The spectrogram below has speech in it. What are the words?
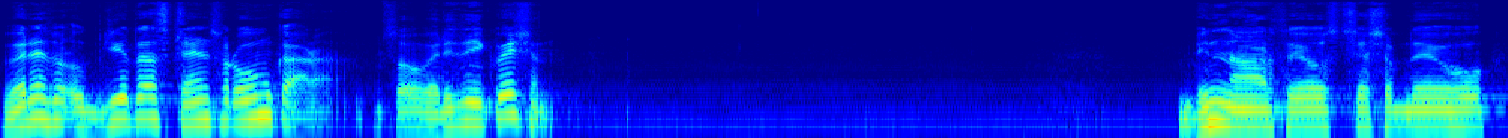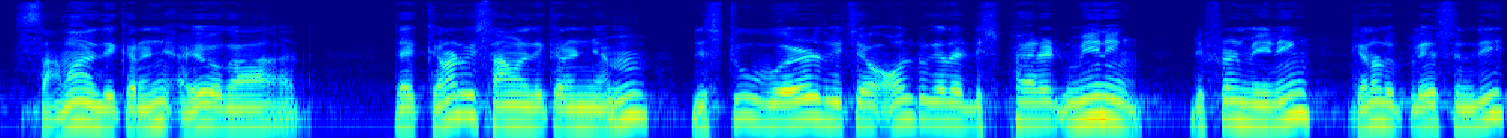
whereas word Udgita stands for Omkara. So where is the equation? भिन्नार्थयोश्च शब्दयोः सामान्यधिकरण्य अयोगात् there cannot be samadhikaranyam. These two words which have altogether disparate meaning, different meaning, cannot be placed in the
